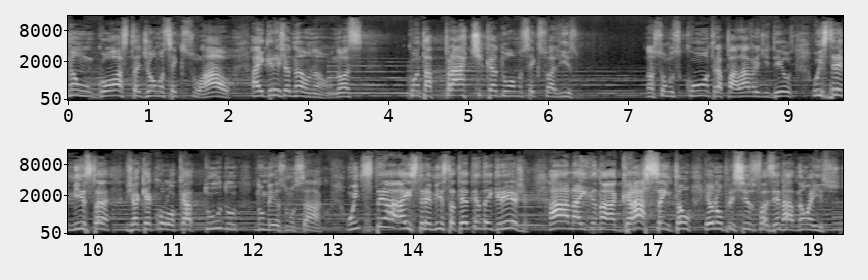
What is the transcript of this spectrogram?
não gosta de homossexual. A igreja, não, não. Nós, quanto à prática do homossexualismo, nós somos contra a palavra de Deus. O extremista já quer colocar tudo no mesmo saco. O extremista até dentro da igreja. Ah, na, na graça então eu não preciso fazer nada. Não é isso.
